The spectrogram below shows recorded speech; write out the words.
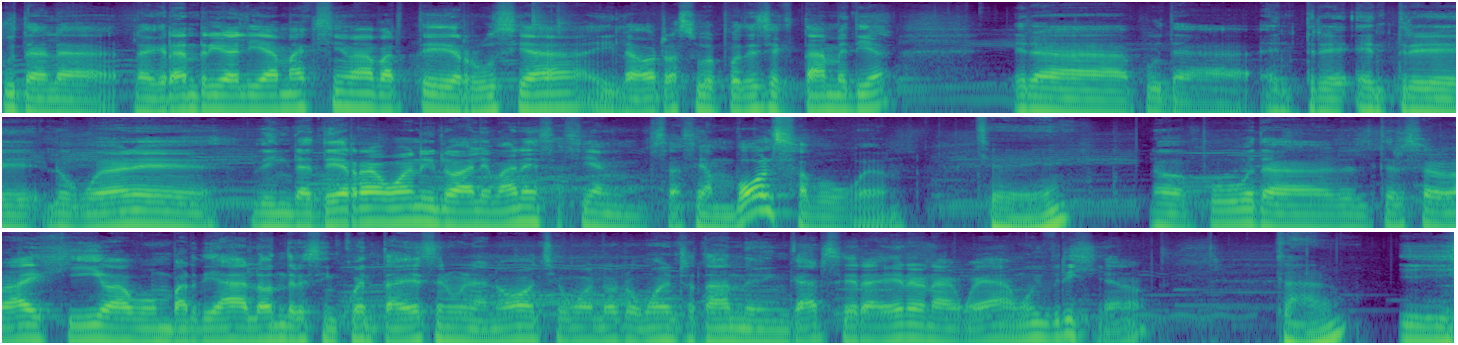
puta, la, la gran rivalidad máxima, aparte de Rusia y la otra superpotencia que estaba metida, era, puta, entre, entre los weones de Inglaterra, weón, y los alemanes se hacían, se hacían bolsa, pues, weón. Sí. No, puta, el Tercer Reich iba a bombardear a Londres 50 veces en una noche, weón, los otros weones trataban de vengarse, era, era una weá muy brígida, ¿no? Claro. Y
